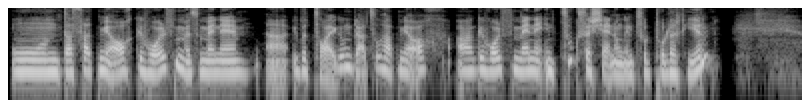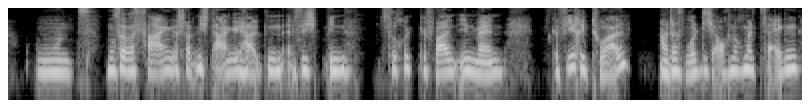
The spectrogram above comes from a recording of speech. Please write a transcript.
Und das hat mir auch geholfen, also meine äh, Überzeugung dazu hat mir auch äh, geholfen, meine Entzugserscheinungen zu tolerieren. Und muss aber sagen, das hat nicht angehalten. Also ich bin zurückgefallen in mein Kaffeeritual. Aber das wollte ich auch nochmal zeigen,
